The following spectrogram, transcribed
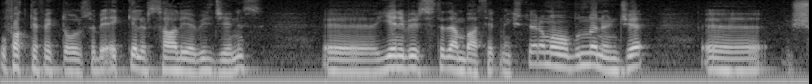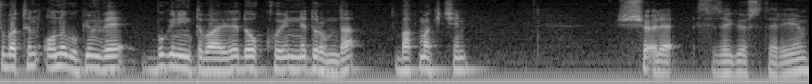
ufak tefek de olursa bir ek gelir sağlayabileceğiniz e, yeni bir siteden bahsetmek istiyorum ama bundan önce e, Şubat'ın 10'u bugün ve bugün itibariyle Dogecoin ne durumda bakmak için şöyle size göstereyim.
